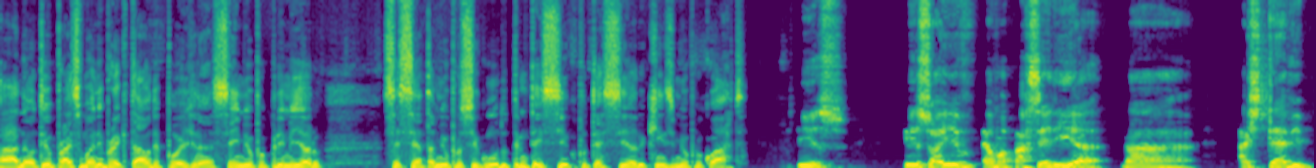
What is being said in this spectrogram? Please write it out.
Ah, não, tem o Price Money Breakdown depois, né? 100 mil para o primeiro, 60 mil para o segundo, 35 para o terceiro e 15 mil para o quarto. Isso. Isso aí é uma parceria da a Steb.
